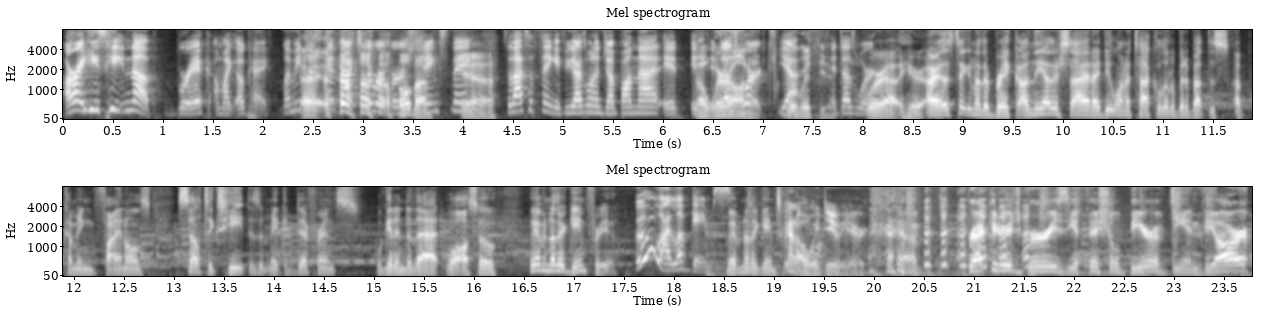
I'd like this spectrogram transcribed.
all right, he's heating up, brick. I'm like, okay, let me just get back to the reverse Hold on. jinx thing. Yeah. So that's the thing. If you guys want to jump on that, it it, Oh, it we're does on work. it. Yeah, We're with you. It does work. We're out here. All right, let's take another break. On the other side, I do want to talk a little bit about this upcoming finals. Celtics Heat. Does it make a difference? We'll get into that. We'll also we have another game for you. Ooh, I love games. We have another game for Kind you. of all we do here. Breckenridge Brewery is the official beer of DNVR.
